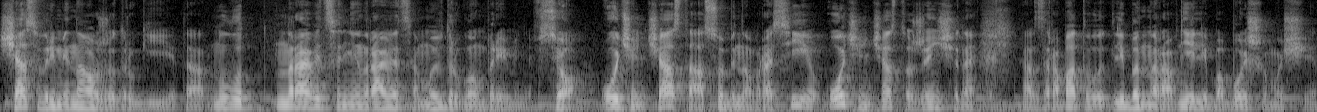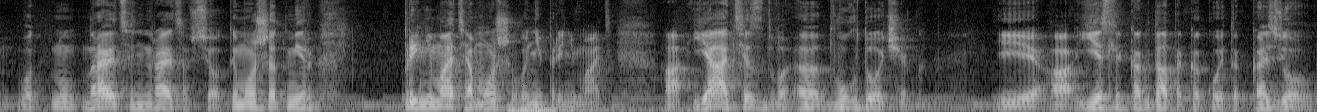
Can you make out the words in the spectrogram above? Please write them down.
Сейчас времена уже другие, да. Ну вот нравится, не нравится, мы в другом времени. Все. Очень часто, особенно в России, очень часто женщины а, зарабатывают либо наравне, либо больше мужчин. Вот, ну, нравится, не нравится, все. Ты можешь этот мир принимать, а можешь его не принимать. А, я отец э, двух дочек. И а, если когда-то какой-то козел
